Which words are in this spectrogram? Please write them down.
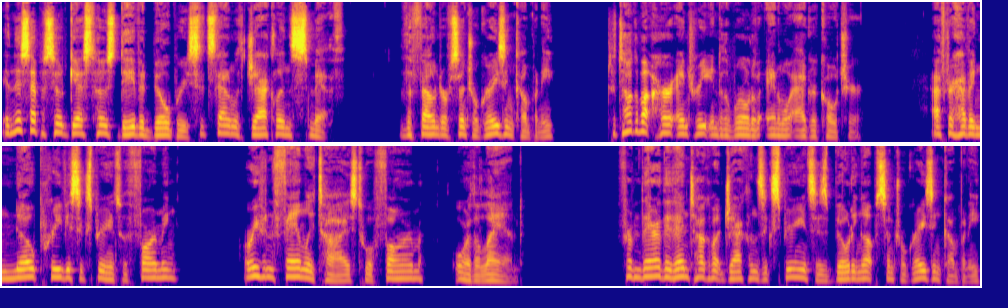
In this episode, guest host David Bilbrey sits down with Jacqueline Smith, the founder of Central Grazing Company, to talk about her entry into the world of animal agriculture after having no previous experience with farming or even family ties to a farm or the land. From there, they then talk about Jacqueline's experiences building up Central Grazing Company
